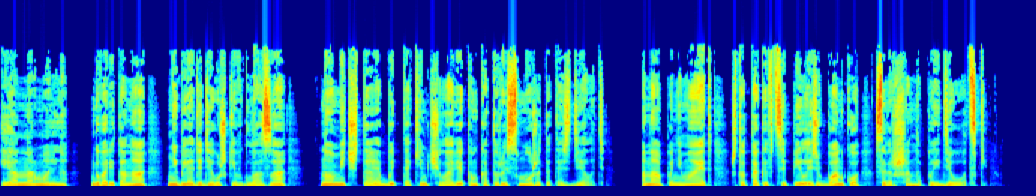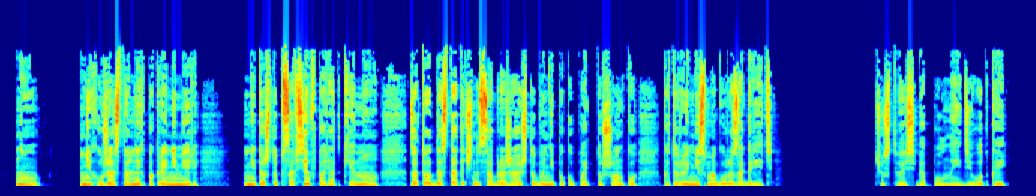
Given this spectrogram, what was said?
«Я нормально», — говорит она, не глядя девушке в глаза, но мечтая быть таким человеком, который сможет это сделать. Она понимает, что так и вцепилась в банку совершенно по-идиотски. «Ну, не хуже остальных, по крайней мере. Не то чтобы совсем в порядке, но зато достаточно соображаю, чтобы не покупать тушенку, которую не смогу разогреть. Чувствуя себя полной идиоткой,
